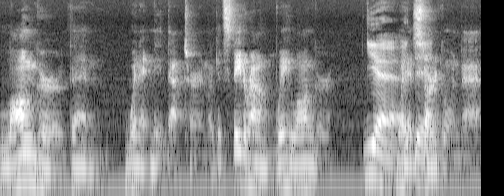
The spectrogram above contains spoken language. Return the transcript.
longer than when it made that turn. Like it stayed around way longer. Yeah. When it, it started going bad.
